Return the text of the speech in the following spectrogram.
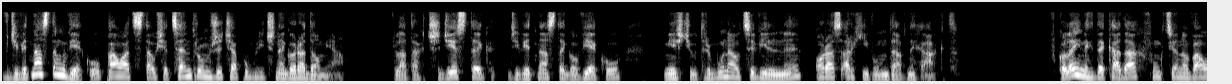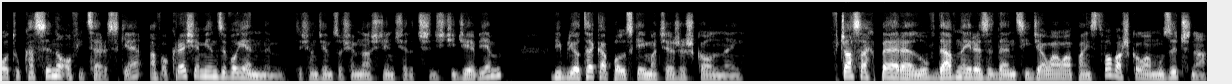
W XIX wieku pałac stał się centrum życia publicznego Radomia. W latach 30. XIX wieku mieścił Trybunał Cywilny oraz Archiwum Dawnych Akt. W kolejnych dekadach funkcjonowało tu kasyno oficerskie, a w okresie międzywojennym 1918-39 Biblioteka Polskiej Macierzy Szkolnej. W czasach PRL-u w dawnej rezydencji działała Państwowa Szkoła Muzyczna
